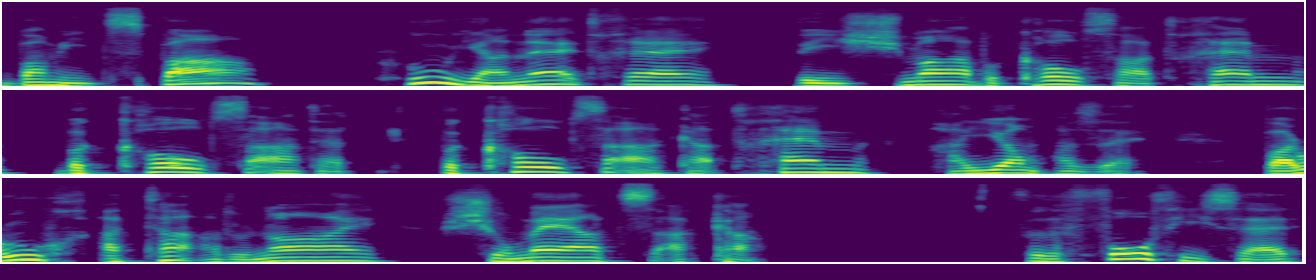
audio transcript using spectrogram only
bamitzpah, Hu Yanetche v'yishma b'kol sa'atchem, b'kol sa'at, b'kol sa'akatchem hayom hazeh. Baruch Ata Adonai Shomea Tzaka. For the fourth, he said,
